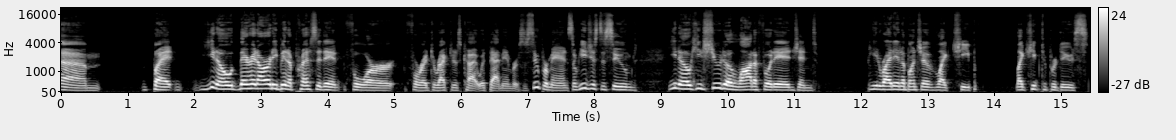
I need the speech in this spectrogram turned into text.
um but you know there had already been a precedent for for a director's cut with batman versus superman so he just assumed you know he'd shoot a lot of footage and he'd write in a bunch of like cheap like cheap to produce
